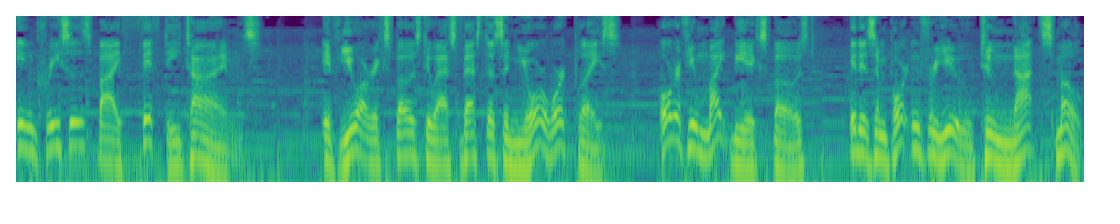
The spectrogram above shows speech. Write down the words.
increases by 50 times. If you are exposed to asbestos in your workplace, or if you might be exposed, it is important for you to not smoke.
